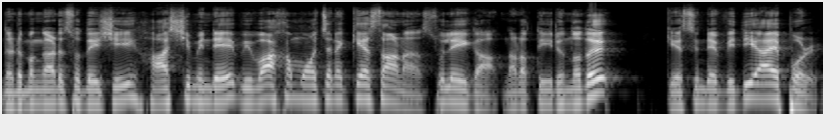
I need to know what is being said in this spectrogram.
നെടുമങ്ങാട് സ്വദേശി ഹാഷിമിന്റെ വിവാഹമോചന കേസാണ് സുലേഖ നടത്തിയിരുന്നത്. കേസിന്റെ വിധിയായപ്പോൾ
